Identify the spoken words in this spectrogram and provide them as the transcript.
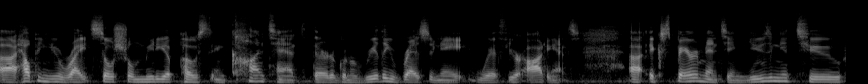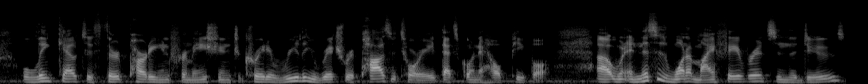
uh, helping you write social media posts and content that are going to really resonate with your audience. Uh, experimenting, using it to link out to third-party information to create a really rich repository that's going to help people. Uh, and this is one of my favorites in the do's,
